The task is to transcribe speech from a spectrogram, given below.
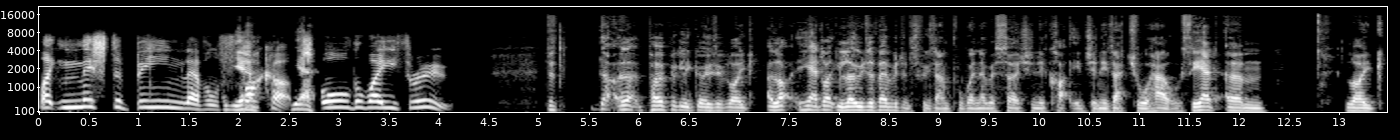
like Mr. Bean level Yeah, fuck ups yeah. all the way through. That, that perfectly goes with like a lot. He had like loads of evidence, for example, when they were searching the cottage and his actual house. He had um like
